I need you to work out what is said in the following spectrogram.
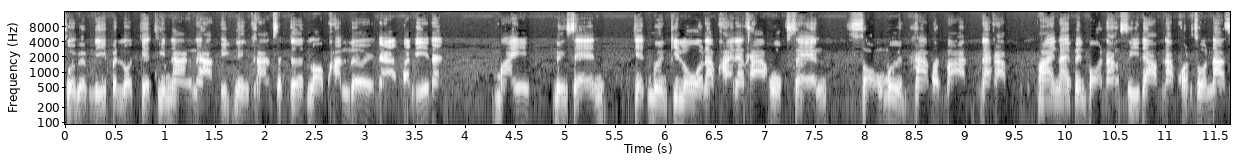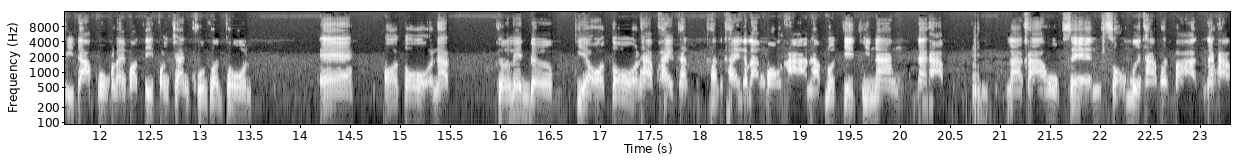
สวยๆแบบนี้ เป็นรถเจ็ดที่นั่งนะครับ อีกหนึ่งคันสเกิร์ตรอบคันเลยนะครับันนี้นะไม่หนึ่งแสนเจ็ดหมื่นกิโลนะครับ ขายราคาหกแสนสองหมื่นห้าพันบาทนะครับ ภายในเป็นเบาะหนังสีดำนะครับคอนโซลหน้าสีดำพวงมาลัยมัลติฟังก์ชันคูดคอนโทรลแอร์ออโต้นะครับ เครื่องเล่นเดิมเกียร์ออโต้นะครับใครใครกำลังมองหานะครับรถเจ็ดที่นั่งนะครับ ราคา 6 2 5 0 0 0 บาทนะครับ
